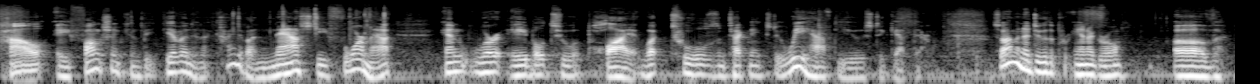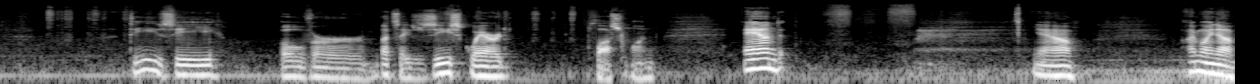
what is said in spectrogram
how a function can be given in a kind of a nasty format and we're able to apply it. What tools and techniques do we have to use to get there? So I'm going to do the integral of dz over, let's say, z squared plus 1. And, yeah, I'm going to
